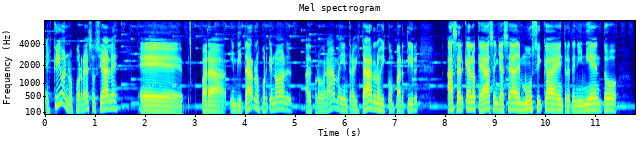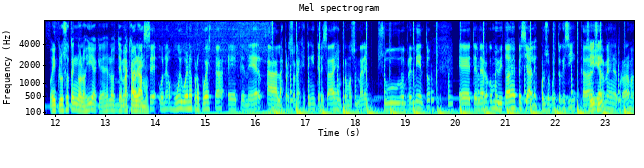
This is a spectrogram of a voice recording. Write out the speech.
escríbanos por redes sociales eh, para invitarlos, ¿por qué no? Al, al programa y entrevistarlos y compartir acerca de lo que hacen, ya sea de música, entretenimiento o incluso tecnología, que es de los temas Me que hablamos. parece una muy buena propuesta eh, tener a las personas que estén interesadas en promocionar en su emprendimiento, eh, tenerlo como invitados especiales, por supuesto que sí, cada Sí, sí. viernes en el programa.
